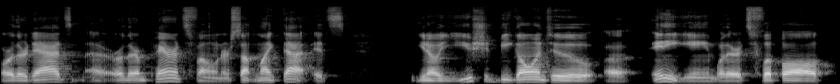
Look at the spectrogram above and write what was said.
or their dad's uh, or their parents' phone or something like that. It's, you know, you should be going to uh, any game, whether it's football,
